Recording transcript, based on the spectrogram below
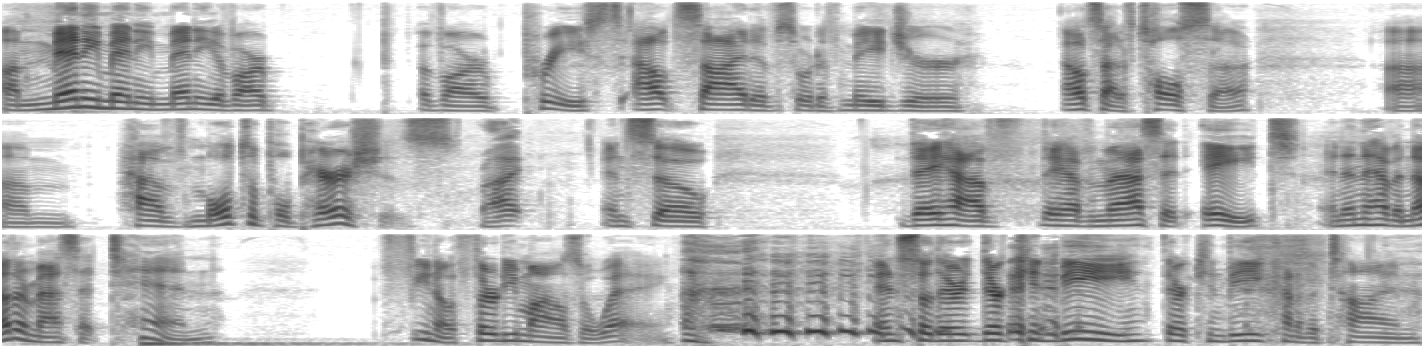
uh, many many many of our of our priests outside of sort of major outside of Tulsa um, have multiple parishes. Right. And so they have they have a mass at eight, and then they have another mass at ten. You know, thirty miles away, and so there there can be there can be kind of a time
